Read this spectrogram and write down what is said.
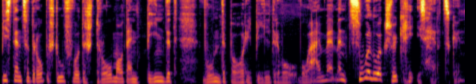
bis dann zu der Oberstufe, wo der Strohmann dann bindet. Wunderbare Bilder, wo, wo einem, wenn man zuschaut, wirklich ins Herz gehen.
